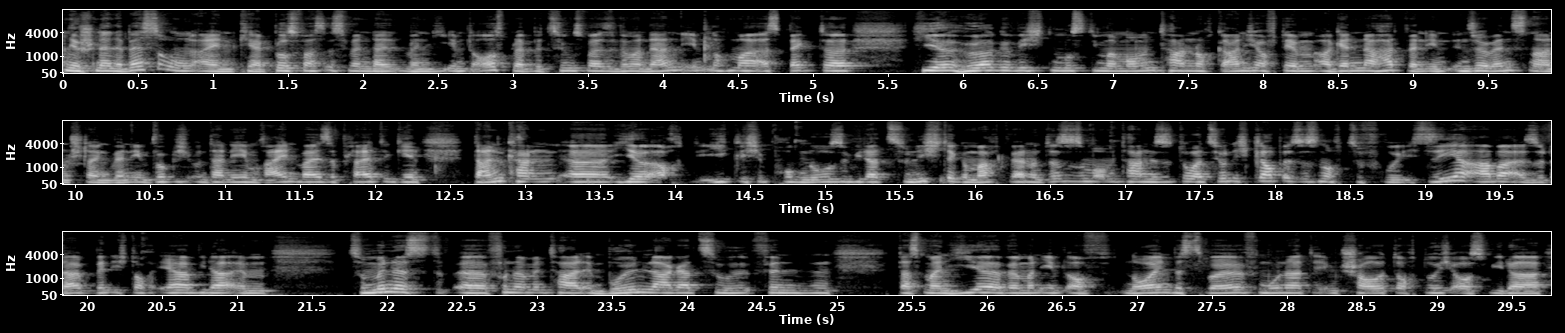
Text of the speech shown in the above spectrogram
eine schnelle Besserung einkehrt. Bloß was ist, wenn, da, wenn die eben ausbleibt, beziehungsweise wenn man dann eben nochmal Aspekte hier höher gewichten muss, die man momentan noch gar nicht auf dem Agenda hat, wenn eben Insolvenzen ansteigen, wenn eben wirklich Unternehmen reihenweise pleite gehen, dann kann äh, hier auch jegliche Prognose wieder zunichte gemacht werden. Und das ist momentan eine Situation. Ich glaube, es ist noch zu früh. Ich sehe aber, also da bin ich doch eher wieder im zumindest äh, fundamental im Bullenlager zu finden, dass man hier, wenn man eben auf neun bis zwölf Monate eben schaut, doch durchaus wieder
